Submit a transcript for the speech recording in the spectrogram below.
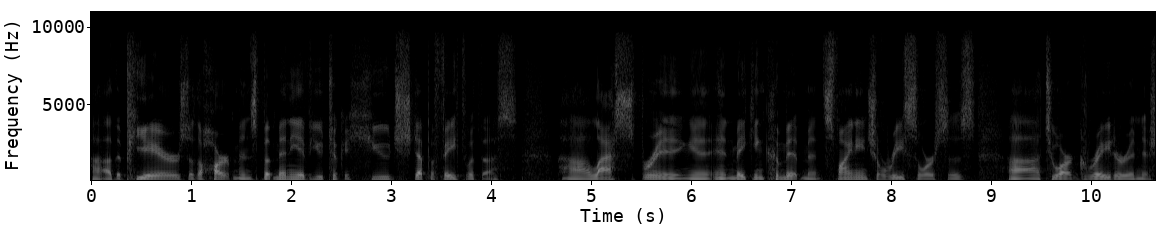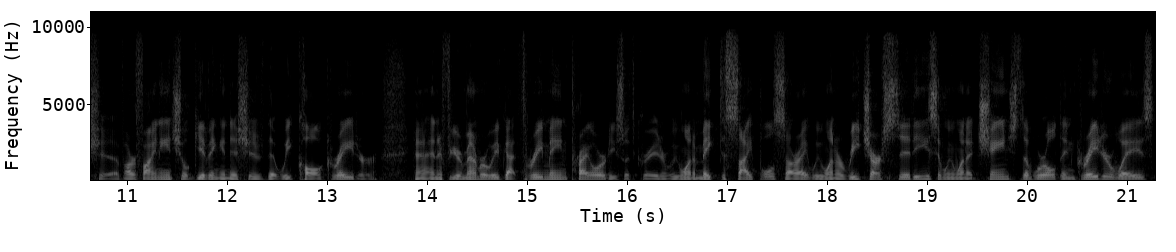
uh, the Pierres or the Hartmans, but many of you took a huge step of faith with us uh, last spring in, in, making commitments, financial resources uh, to our Greater initiative, our financial giving initiative that we call Greater. And if you remember, we've got three main priorities with Greater. We want to make disciples, all right? We want to reach our cities, and we want to change the world in greater ways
